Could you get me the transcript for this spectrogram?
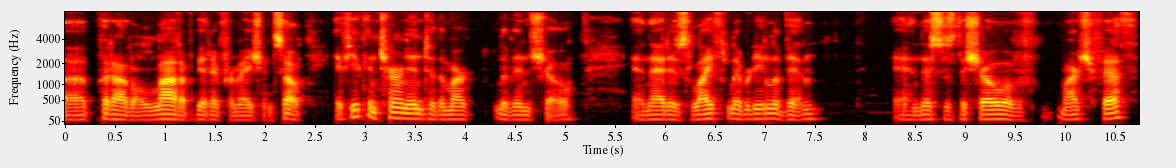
uh, put out a lot of good information. So if you can turn into the Mark Levin show, and that is Life, Liberty, and Levin, and this is the show of March 5th,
